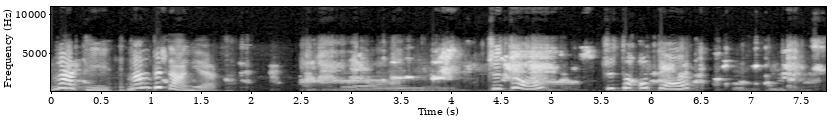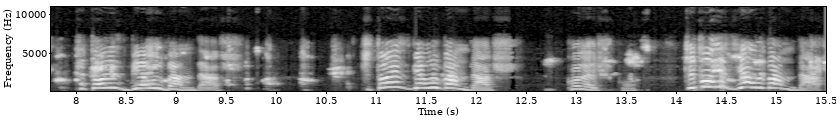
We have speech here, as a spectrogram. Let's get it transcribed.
Mati, mam pytanie. Czy to, czy to oto, czy to jest biały bandaż? Czy to jest biały bandaż, koleżko? Czy to jest biały bandaż?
